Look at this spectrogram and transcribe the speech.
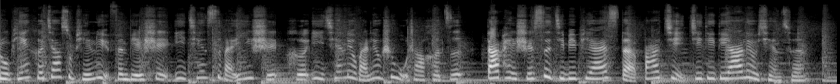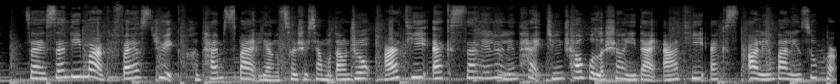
主频和加速频率分别是一千四百一十和一千六百六十五兆赫兹，搭配十四 Gbps 的八 G GDDR6 显存。在 3D Mark Firestreak 和 TimeSpy 两个测试项目当中，RTX 3060 Ti 均超过了上一代 RTX 2080 Super。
